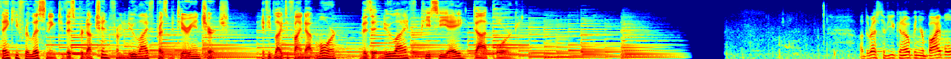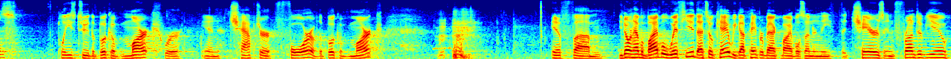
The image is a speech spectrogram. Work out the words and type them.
Thank you for listening to this production from New Life Presbyterian Church. If you'd like to find out more, visit newlifepca.org. Uh, the rest of you can open your Bibles, please, to the book of Mark. We're in chapter 4 of the book of Mark. if um, you don't have a Bible with you, that's okay. We got paperback Bibles underneath the chairs in front of you.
